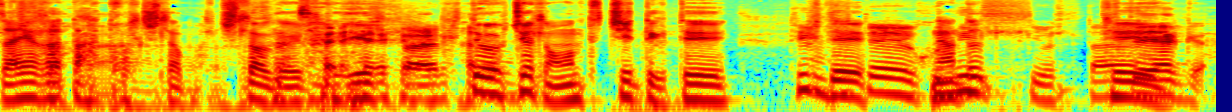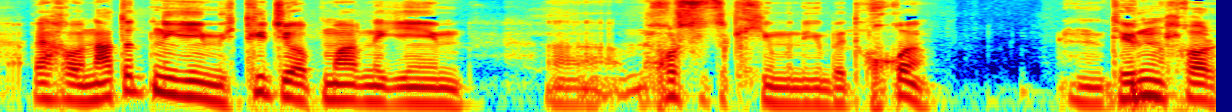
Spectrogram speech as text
Заяагаа даатгуулчлаа болчлоо гэж тэгээд өчөөл унтчихийдэг те. Тэр тэгтээ надад юу л да. Тэгээд яг яг хаа надад нэг юм итгэж явмаар нэг юм мохор сүзэг гэх юм нэг юм байдаг хгүй. Тэр нь болохоор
